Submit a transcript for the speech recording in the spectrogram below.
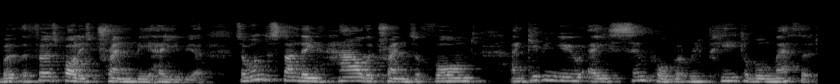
But the first part is trend behavior. So understanding how the trends are formed and giving you a simple but repeatable method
